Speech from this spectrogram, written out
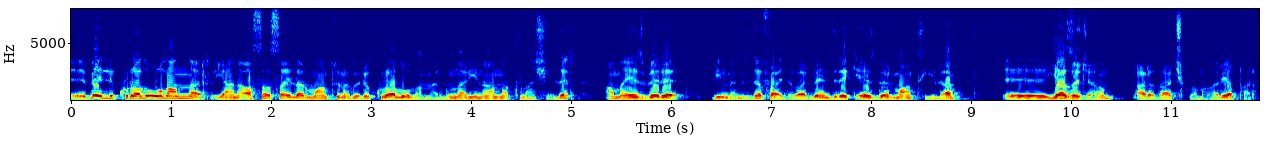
e, belli kuralı olanlar yani asal sayılar mantığına göre kuralı olanlar. Bunlar yine anlatılan şeyler ama ezbere bilmemizde fayda var. Ben direkt ezber mantığıyla e, yazacağım. Arada açıklamalar yaparım.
